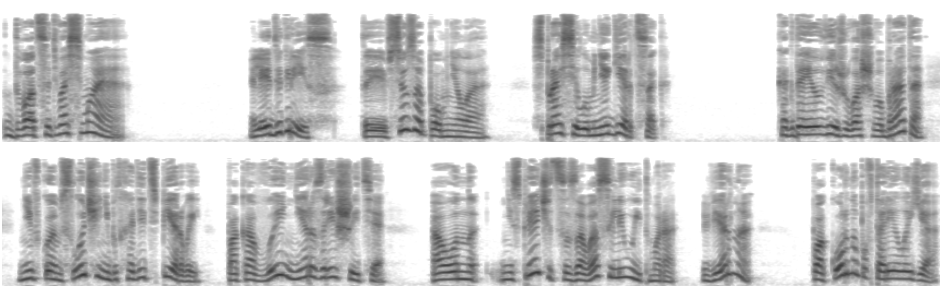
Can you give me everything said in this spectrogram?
двадцать восьмая. «Леди Грис, ты все запомнила?» — спросил у меня герцог. «Когда я увижу вашего брата, ни в коем случае не подходить первой, пока вы не разрешите, а он не спрячется за вас или Уитмара, верно?» — покорно повторила я.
